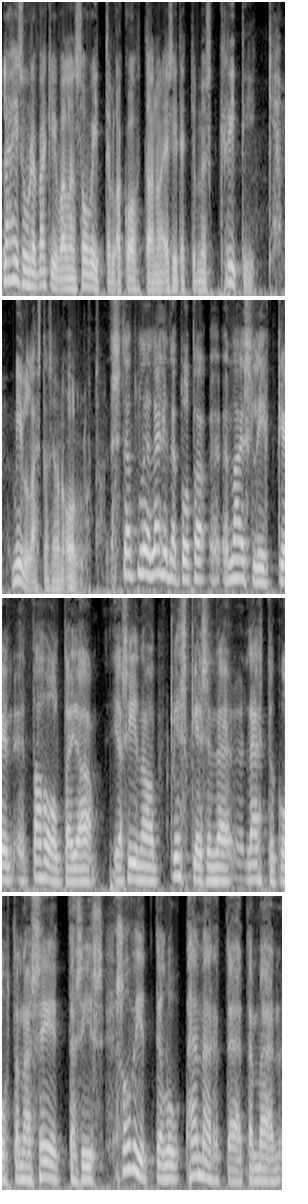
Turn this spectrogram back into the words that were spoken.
Lähisuhdeväkivallan sovittelua kohtaan on esitetty myös kritiikkiä. Millaista se on ollut? Sitä tulee lähinnä tuota naisliikkeen taholta ja, ja siinä on keskeisenä lähtökohtana se, että siis sovittelu hämärtää tämän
